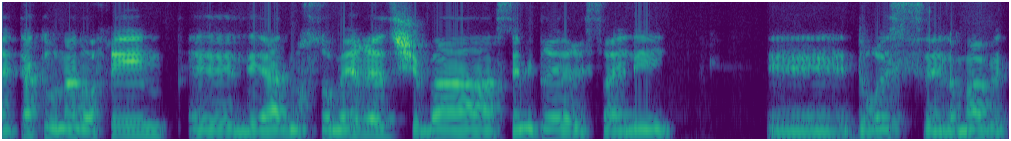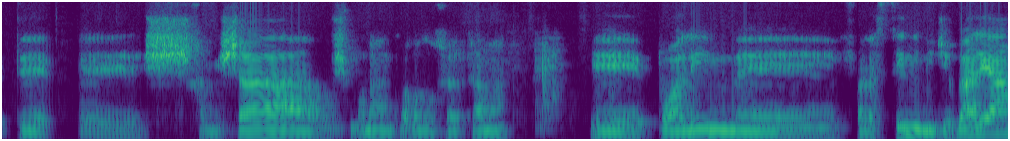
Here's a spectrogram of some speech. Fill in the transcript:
הייתה תאונת דרכים ליד מחסום ארז, שבה סמי טריילר ישראלי דורס למוות חמישה או שמונה, אני כבר לא זוכר כמה, פועלים פלסטינים מג'באליה.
